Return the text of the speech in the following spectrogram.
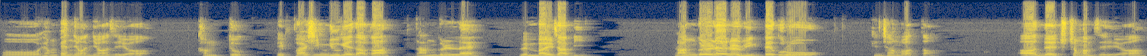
어, 형팬님 안녕하세요. 강뚝, 186에다가 랑글레, 왼발잡이. 랑글레를 윙백으로 괜찮은 것 같다. 아, 네, 추천 감사해요.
